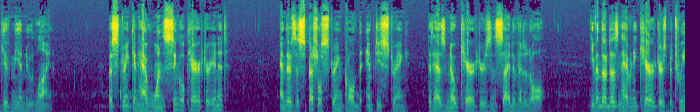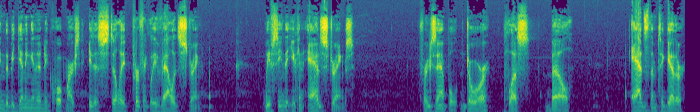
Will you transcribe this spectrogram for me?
give me a new line. A string can have one single character in it, and there's a special string called the empty string that has no characters inside of it at all. Even though it doesn't have any characters between the beginning and ending quote marks, it is still a perfectly valid string. We've seen that you can add strings. For example, door plus bell adds them together.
